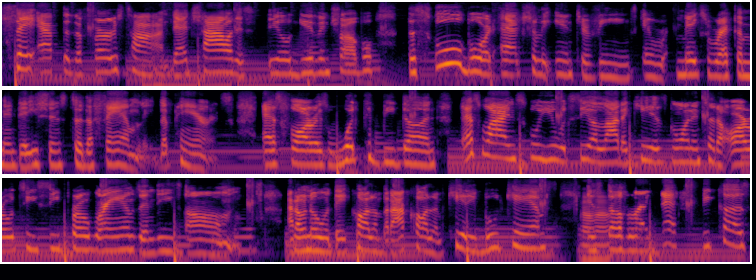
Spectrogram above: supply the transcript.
Say after the first time that child is still giving trouble, the school board actually intervenes and re- makes recommendations to the family, the parents, as far as what could be done. That's why in school you would see a lot of kids going into the ROTC programs and these um I don't know what they call them, but I call them kitty boot camps and Uh-huh. stuff like that because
